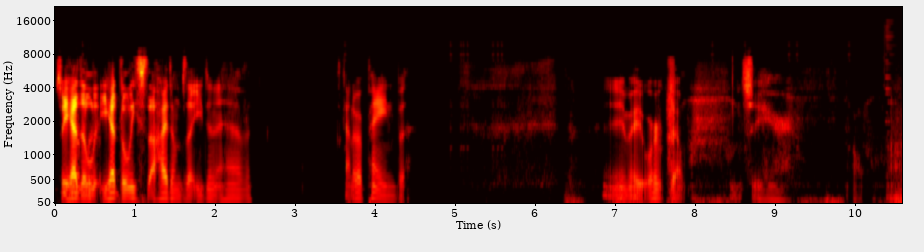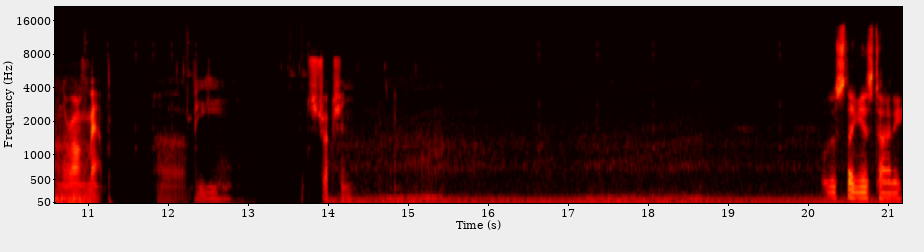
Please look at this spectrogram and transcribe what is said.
So you had to you had to lease the items that you didn't have. It's kind of a pain, but it made it work out. Let's see here. Oh, I'm on the wrong map. Uh, P construction. Well, this thing is tiny.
